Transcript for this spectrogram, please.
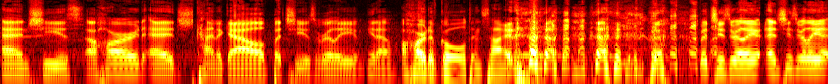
and she's a hard edged kind of gal, but she's really, you know, a heart of gold inside. but she's really, and she's really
